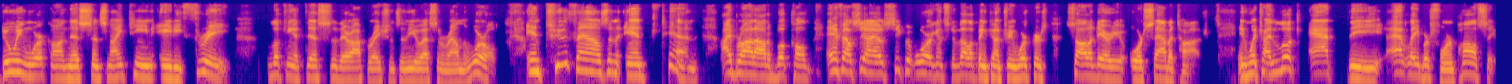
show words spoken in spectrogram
doing work on this since 1983, looking at this, their operations in the US and around the world. In 2010, I brought out a book called AFL CIO's Secret War Against Developing Country Workers, Solidarity or Sabotage, in which I look at the at labor's foreign policy.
